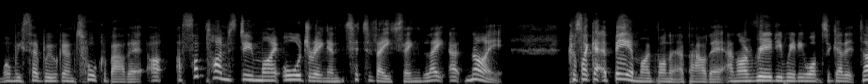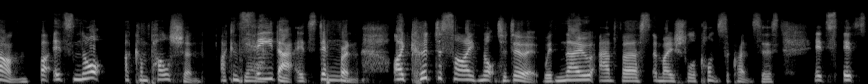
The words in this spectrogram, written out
when we said we were going to talk about it. I, I sometimes do my ordering and titivating late at night because I get a bee in my bonnet about it, and I really, really want to get it done. But it's not a compulsion. I can yeah. see that it's mm. different. Mm. I could decide not to do it with no adverse emotional consequences. It's it's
